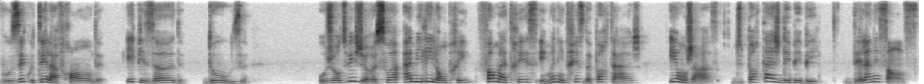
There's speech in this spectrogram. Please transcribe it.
Vous écoutez La Fronde, épisode 12. Aujourd'hui, je reçois Amélie Lompré, formatrice et monitrice de portage, et on jase du portage des bébés dès la naissance.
